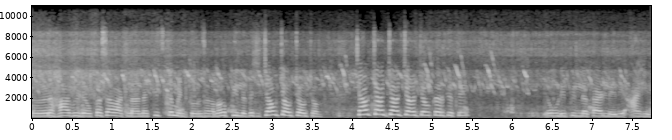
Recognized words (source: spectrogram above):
तर हा व्हिडिओ कसा वाटला नक्कीच कमेंट करून सांगा. बघा पिल्लं कशी चाव चाव चाव चाव. चाव चाव चाव चाव चाव करते ते. एवढी पिल्लं काढलेली आहेत.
